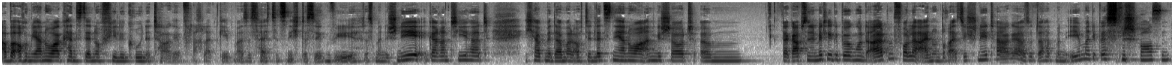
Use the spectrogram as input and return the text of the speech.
aber auch im Januar kann es ja noch viele grüne Tage im Flachland geben. Also das heißt jetzt nicht, dass irgendwie, dass man eine Schneegarantie hat. Ich habe mir da mal auch den letzten Januar angeschaut. Ähm, da gab es in den Mittelgebirgen und Alpen volle 31 Schneetage, also da hat man eh immer die besten Chancen.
